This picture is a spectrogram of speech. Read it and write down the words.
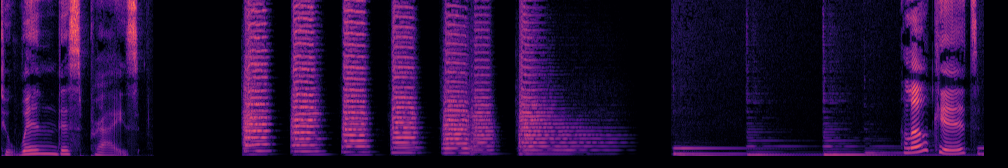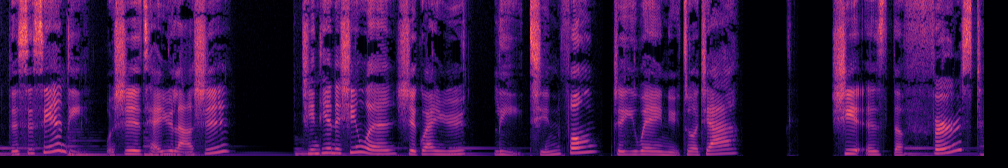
to win this prize. Hello, kids. This is Sandy. 我是彩玉老师。今天的新闻是关于李琴峰这一位女作家。She is the first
